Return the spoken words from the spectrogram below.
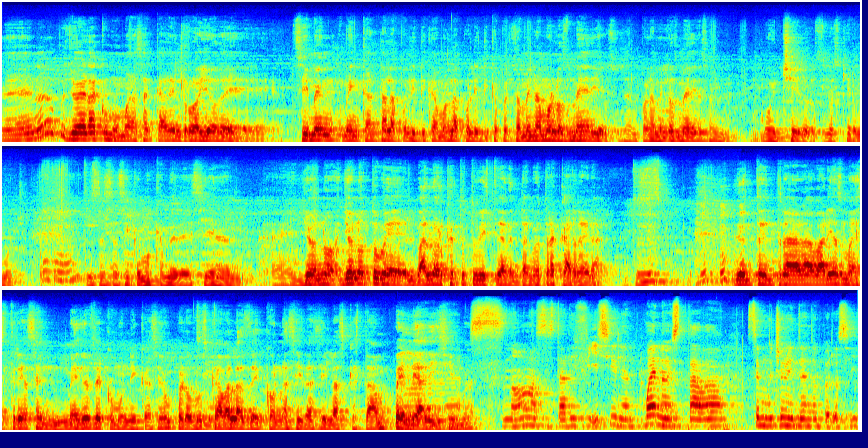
Eh, no, pues yo era como más acá del rollo de... Sí, me, me encanta la política, amo la política, pero también amo los medios. O sea, para mí los medios son muy chidos, los quiero mucho. Entonces así como que me decían, eh, yo, no, yo no tuve el valor que tú tuviste de aventarme otra carrera. Entonces yo intenté entrar a varias maestrías en medios de comunicación, pero buscaba las de Conacid, así las que estaban peleadísimas. Ah, No, sí está difícil. Bueno, estaba hace mucho no intento, pero sí.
